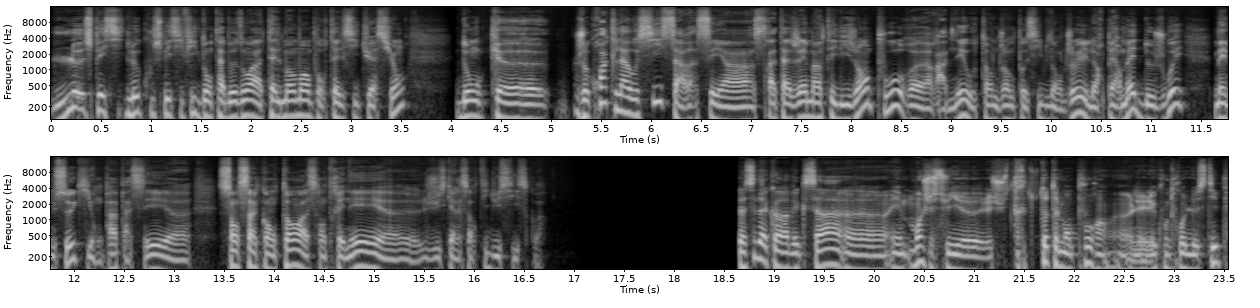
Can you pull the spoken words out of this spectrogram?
le, le coup spécifique dont tu as besoin à tel moment pour telle situation. Donc, euh, je crois que là aussi, c'est un stratagème intelligent pour euh, ramener autant de gens que possible dans le jeu et leur permettre de jouer, même ceux qui n'ont pas passé euh, 150 ans à s'entraîner euh, jusqu'à la sortie du 6. Quoi. Je suis assez d'accord avec ça. euh, et moi, je suis, euh, je suis totalement pour hein, les, les contrôles de ce type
